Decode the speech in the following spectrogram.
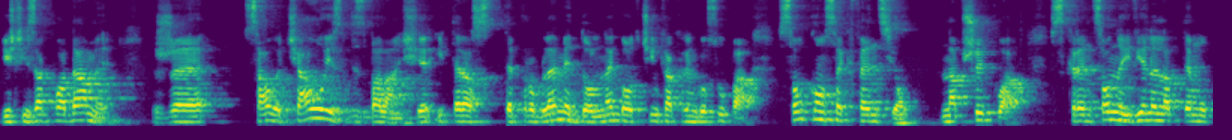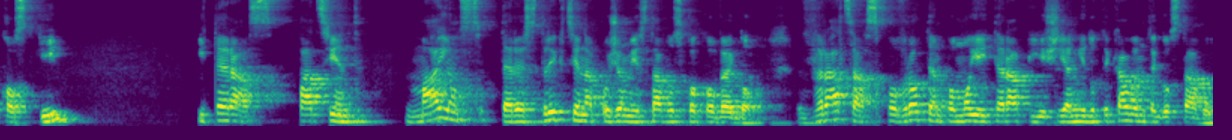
jeśli zakładamy, że całe ciało jest w dysbalansie i teraz te problemy dolnego odcinka kręgosłupa są konsekwencją. Na przykład skręconej wiele lat temu kostki i teraz pacjent mając te restrykcje na poziomie stawu skokowego, wraca z powrotem po mojej terapii, jeśli ja nie dotykałem tego stawu,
